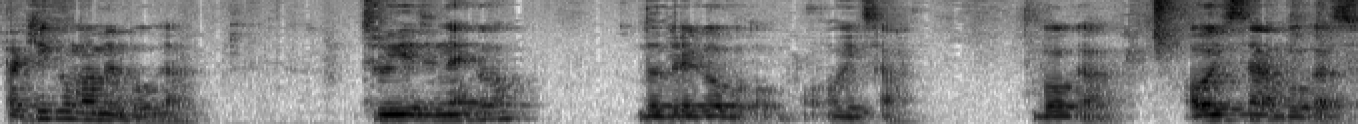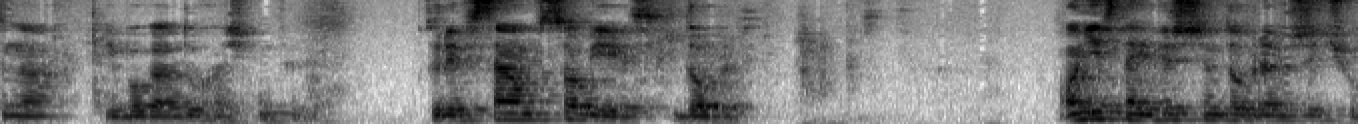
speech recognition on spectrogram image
Takiego mamy Boga, trójjedynego, dobrego Ojca, Boga, Ojca, Boga Syna i Boga Ducha Świętego, który sam w sobie jest dobry. On jest najwyższym dobrem w życiu,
